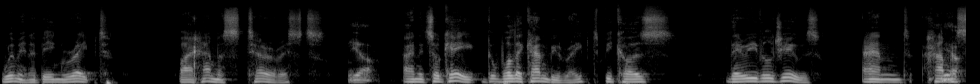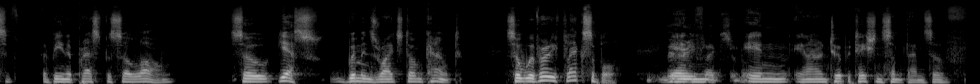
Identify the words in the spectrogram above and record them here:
women are being raped by Hamas terrorists? Yeah. and it's okay. Well, they can be raped because they're evil Jews, and Hamas have- have been oppressed for so long. So yes, women's rights don't count. So we're very flexible Very in, flexible. in in our interpretation sometimes of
